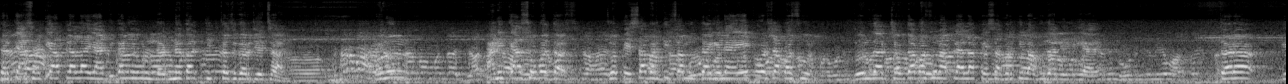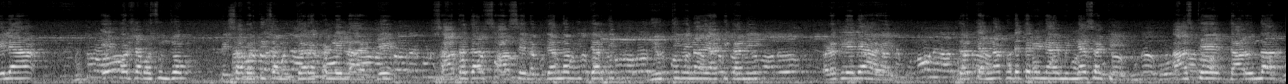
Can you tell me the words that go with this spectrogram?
तर त्यासाठी आपल्याला या ठिकाणी येऊन लढणं का तितकंच गरजेचं आहे. म्हणून आणि त्यासोबतच जो पेसा भरतीचा मुद्दा गेल्या एक वर्षापासून दोन हजार चौदा पासून आपल्याला पेसा भरती लागू झालेली आहे. तर गेल्या एक वर्षापासून जो पेसा भरतीचा मुद्दा रखडलेला आहे जे सात हजार सहाशे नव्याण्णव विद्यार्थी नियुक्तीविना या ठिकाणी अडकलेले आहेत. तर त्यांना कुठेतरी न्याय मिळण्यासाठी आज ते दारुंदार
